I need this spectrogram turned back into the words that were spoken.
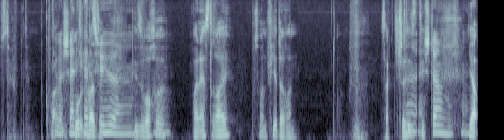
Ist der- Die Wahrscheinlichkeit ist viel höher. ja. Diese Woche Ja. waren erst drei, es waren vier daran. Sagt Ja, Statistik. erstaunlich. Ja. Ja.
